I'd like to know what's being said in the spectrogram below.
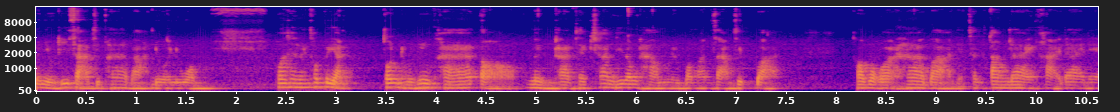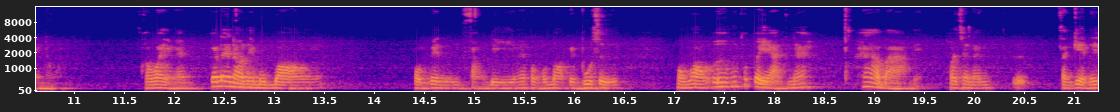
มันอยู่ที่สามสิบห้าบาทโดยรวม เพราะฉะนั้นเขาประหยัด ต้นทุนลูกค้าต่อหนึ่ง transaction ที่ต้องทำอยู่ประมาณสามสิบบาท เขาบอกว่าห้าบาทเนี่ยฉันตั้งได้ขายได้แน่นอนเขาว่าอย่างนั้น ก็แน่นอนในมุมมอง ผมเป็นฝั่งดีนะผมก็มองเป็นผู้ซื้อ ผมมองเออมันก็ประหยัดนะห้าบาทเนี่ย เพราะฉะนั้นสังเกตได้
